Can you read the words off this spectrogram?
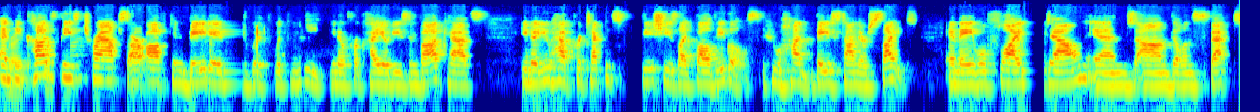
And right. because these traps are often baited with with meat, you know, for coyotes and bobcats, you know, you have protected species like bald eagles who hunt based on their sight, and they will fly down and um, they'll inspect,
